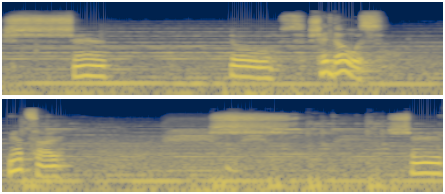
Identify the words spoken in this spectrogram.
Shadows. Shadows. Mehrzahl. Shit.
